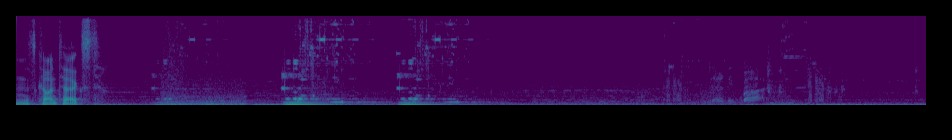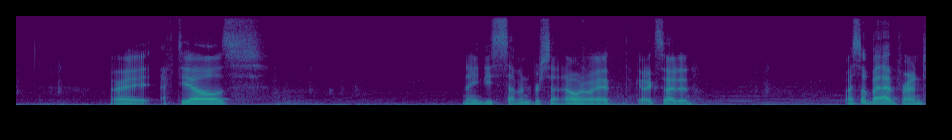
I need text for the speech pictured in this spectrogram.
in this context. All right, FTLs. Ninety-seven percent. Oh no, I got excited. Why so bad, friend?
